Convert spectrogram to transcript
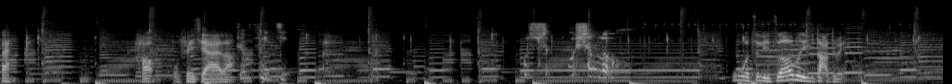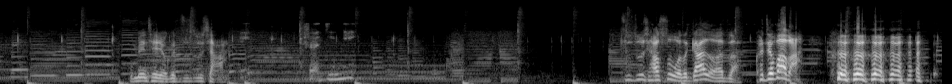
来，好，我飞起来了。真费劲。我上，我上楼。我这里这么一大堆，我面前有个蜘蛛侠，闪金币。蜘蛛侠是我的干儿子，快叫爸爸！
